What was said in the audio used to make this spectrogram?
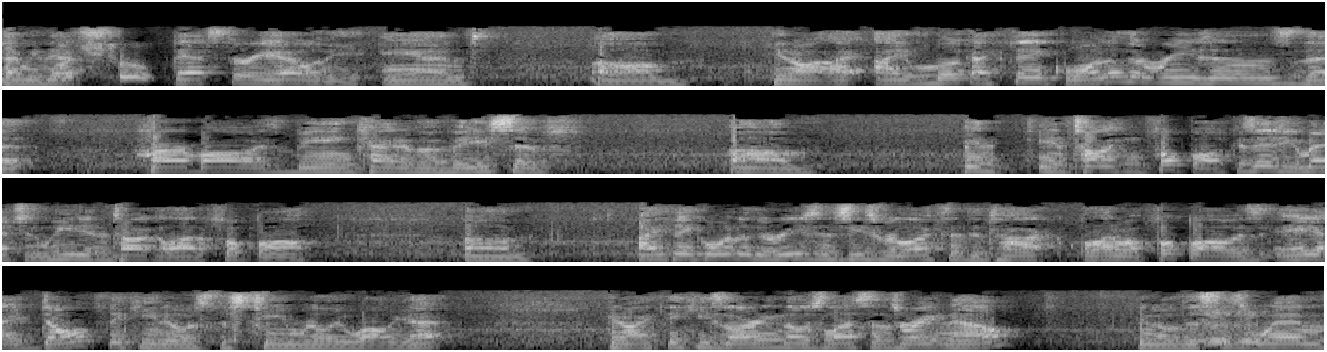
I mean that's That's true. that's the reality, and um, you know I, I look I think one of the reasons that Harbaugh is being kind of evasive um, in in talking football because as you mentioned we didn't talk a lot of football. Um, I think one of the reasons he's reluctant to talk a lot about football is a I don't think he knows this team really well yet. You know I think he's learning those lessons right now. You know this is when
